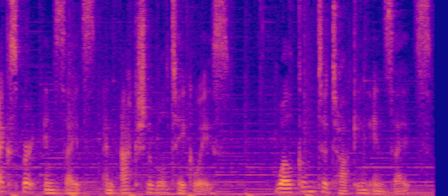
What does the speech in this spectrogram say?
expert insights, and actionable takeaways. Welcome to Talking Insights.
